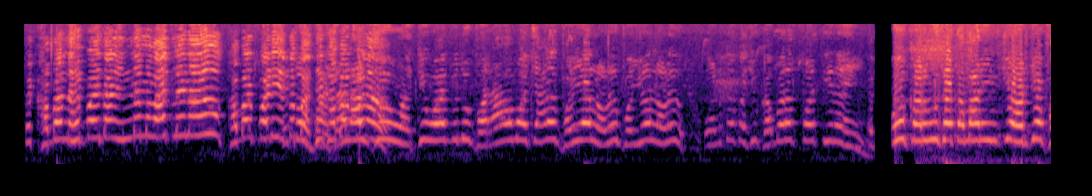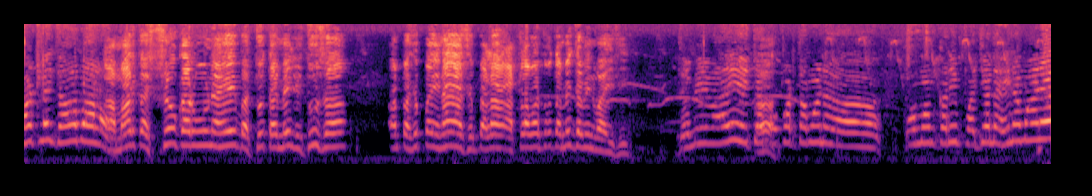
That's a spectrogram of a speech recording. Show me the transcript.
તો ખબર નહીં પડી તાર ઇન્નામાં વાત લઈને આવ્યો. ખબર પડી તો બધી ખબર પડે. હોતી હોય બધું ભરાવામાં ચાલે ભૈયા લડ્યું ભૈયો લડ્યું ઓને તો કશું ખબર જ પડતી નહીં. શું કરવું છે તમારે એમ કે હરજો ફટ લઈને જવાબ આલો. અમારે કશું કરવું નહીં બધું તમે લીધું છે. અને પછી પહેણાયા છે પેલા આટલા વાર તો તમે જમીન વાઈ હતી. જમીન આવી તો ઉપર તમને ઓમ ઓમ કરીને પજે નહીં ને મારે.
